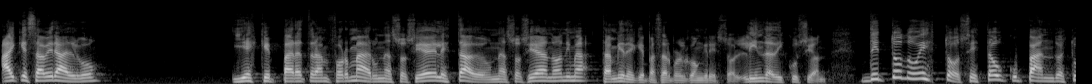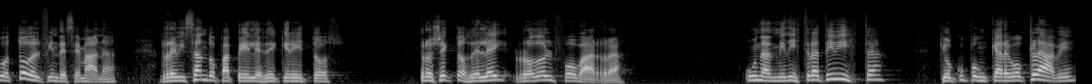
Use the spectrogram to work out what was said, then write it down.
Hay que saber algo, y es que para transformar una sociedad del Estado en una sociedad anónima también hay que pasar por el Congreso. Linda discusión. De todo esto se está ocupando, estuvo todo el fin de semana revisando papeles, decretos, proyectos de ley Rodolfo Barra, un administrativista que ocupa un cargo clave,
